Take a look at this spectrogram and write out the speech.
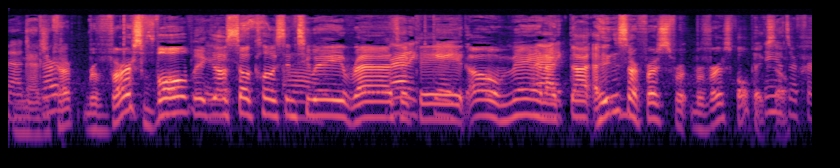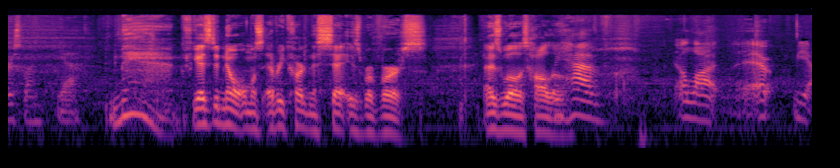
Magikarp. Magikarp. Reverse Vulpix. I was so close into Oh. a Raticate. Raticate. Oh man, I thought I think this is our first re- reverse I think that's our first one. Yeah. Man, if you guys didn't know, almost every card in the set is reverse, as well as hollow. We have a lot. Uh, yeah.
